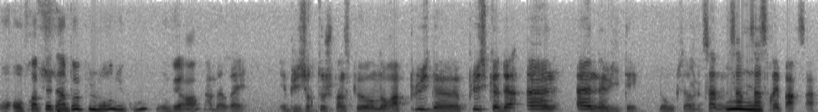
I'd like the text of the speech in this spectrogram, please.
on, on fera peut-être un peu plus long du coup, on verra. ah bah ouais. Et puis surtout, je pense qu'on aura plus, de, plus que d'un un, un invité. Donc ça, Voilà. ça, ça, ça se prépare, ça.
